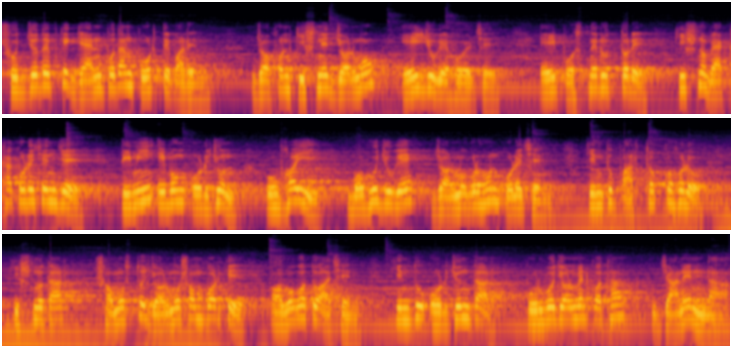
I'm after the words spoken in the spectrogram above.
সূর্যদেবকে জ্ঞান প্রদান করতে পারেন? যখন কৃষ্ণের জন্ম এই যুগে হয়েছে। এই প্রশ্নের উত্তরে কৃষ্ণ ব্যাখ্যা করেছেন যে, তিনি এবং অর্জুন উভয়ই বহু যুগে জন্মগ্রহণ করেছেন। কিন্তু পার্থক্য হল, কৃষ্ণ তার সমস্ত জন্ম সম্পর্কে অবগত আছেন। কিন্তু অর্জুন তার পূর্বজন্মের কথা জানেন না।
